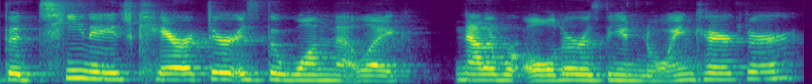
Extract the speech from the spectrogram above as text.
the teenage character is the one that like now that we're older is the annoying character.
